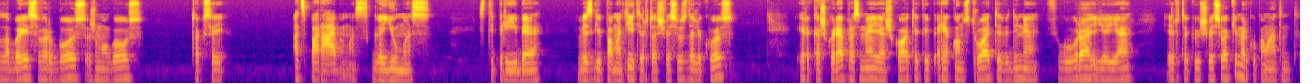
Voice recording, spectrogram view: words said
labai svarbus žmogaus toksai atsparavimas, gajumas, stiprybė, visgi pamatyti ir tos šviesius dalykus ir kažkuria prasme ieškoti, kaip rekonstruoti vidinę figūrą joje ir tokių šviesių akimirkų pamatant.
